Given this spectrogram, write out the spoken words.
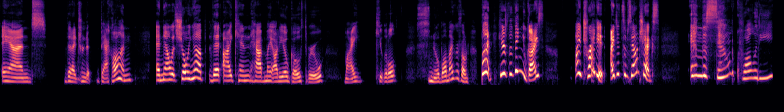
and then I turned it back on, and now it's showing up that I can have my audio go through my cute little snowball microphone. But here's the thing, you guys I tried it, I did some sound checks, and the sound quality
